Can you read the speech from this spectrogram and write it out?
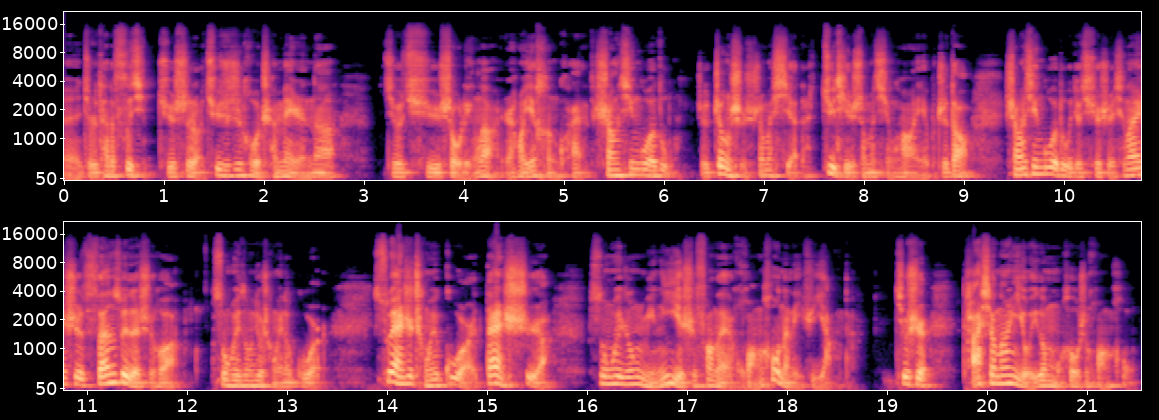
嗯，就是他的父亲去世了。去世之后，陈美人呢就去守灵了，然后也很快伤心过度。这个正史是这么写的，具体是什么情况也不知道。伤心过度就去世，相当于是三岁的时候啊，宋徽宗就成为了孤儿。虽然是成为孤儿，但是啊，宋徽宗名义是放在皇后那里去养的，就是他相当于有一个母后是皇后。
